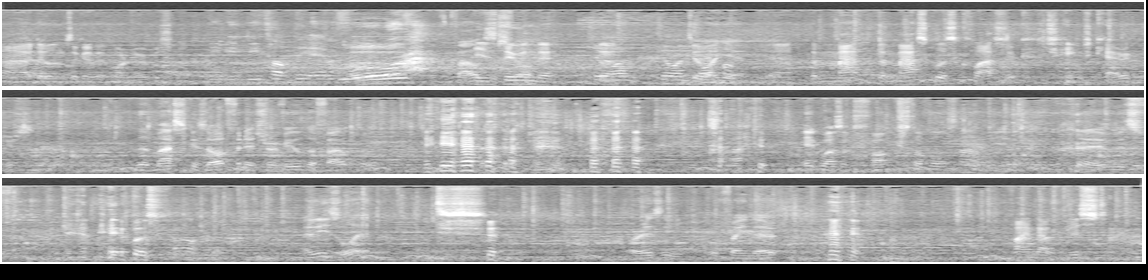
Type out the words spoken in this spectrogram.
Uh, Dylan's looking a bit more nervous now. Oh, he's doing fine. the, the 2 1, yeah. yeah the ma- the maskless classic change characters. The mask is off and it's revealed the Falcon. It wasn't Fox the whole time. Yeah. it was. It was Falcon. And he's lit. Or is he? We'll find out. Find out this time.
